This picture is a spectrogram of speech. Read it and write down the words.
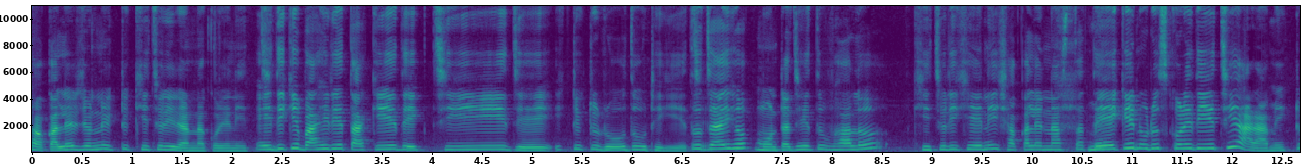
সকালের জন্য একটু খিচুড়ি রান্না করে নিচ্ছি। এইদিকে বাহিরে তাকিয়ে দেখছি যে একটু একটু রোদও উঠে গিয়ে তো যাই হোক মনটা যেহেতু ভালো খিচুড়ি খেয়ে নিই সকালের নাস্তা মেয়েকে নুডলস করে দিয়েছি আর আমি একটু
